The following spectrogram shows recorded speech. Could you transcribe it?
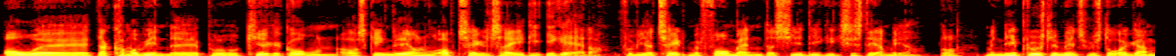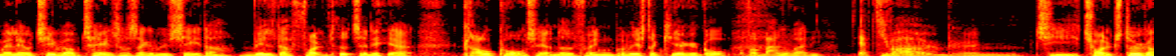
og øh, der kommer vi ind øh, på kirkegården og skal egentlig lave nogle optagelser af, at de ikke er der. For vi har talt med formanden, der siger, at de ikke eksisterer mere. Nå. Men lige pludselig, mens vi står i gang med at lave tv-optagelser, så kan vi se, der vælter folk ned til det her gravkors hernede for inde på Vester Kirkegård. Og hvor mange var de? Ja, de var øh, 10-12 stykker.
